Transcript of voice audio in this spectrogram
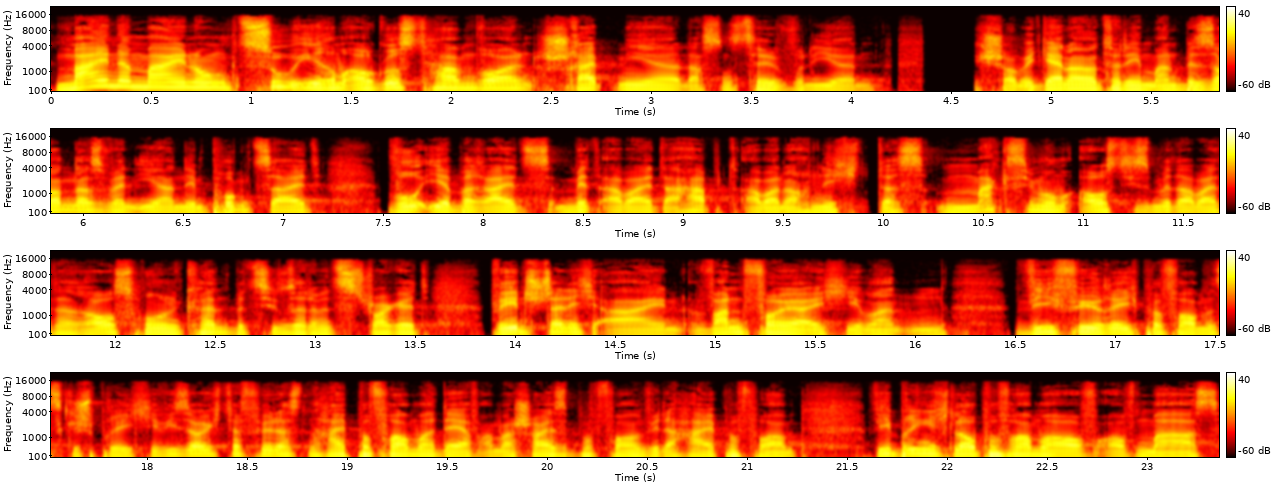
meine Meinung zu ihrem August haben wollen. Schreibt mir, lasst uns telefonieren. Ich schaue mir gerne Unternehmen an, besonders wenn ihr an dem Punkt seid, wo ihr bereits Mitarbeiter habt, aber noch nicht das Maximum aus diesen Mitarbeitern rausholen könnt, beziehungsweise damit struggelt. Wen stelle ich ein? Wann feuere ich jemanden? Wie führe ich Performance-Gespräche? Wie sorge ich dafür, dass ein High-Performer, der auf einmal scheiße performt, wieder high performt? Wie bringe ich Low-Performer auf, auf Maß?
